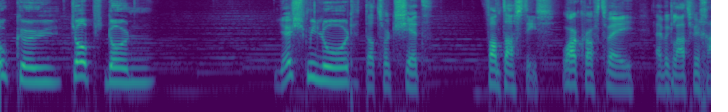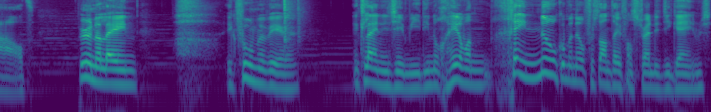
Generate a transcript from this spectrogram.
Oké, job's done. Yes, my lord. Dat soort shit. Fantastisch. Warcraft 2 heb ik laatst weer gehaald. Puur en alleen. Ik voel me weer een kleine Jimmy die nog helemaal geen 0,0 verstand heeft van strategy games.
